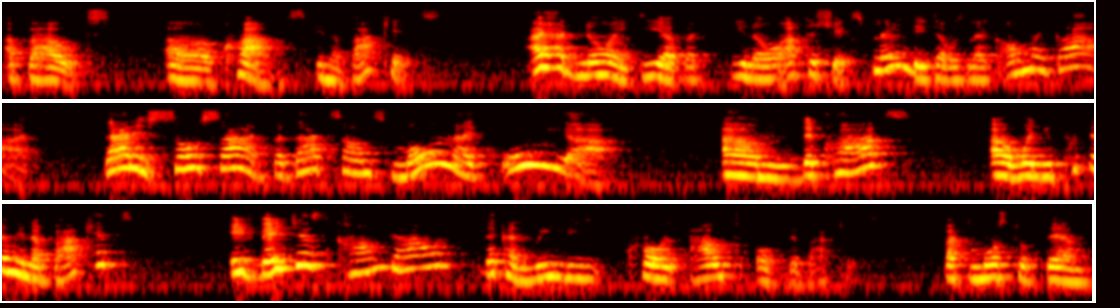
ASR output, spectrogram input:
about uh, crabs in a bucket I had no idea, but you know, after she explained it, I was like, oh my God, that is so sad, but that sounds more like who we are. Um, the crabs, uh, when you put them in a bucket, if they just calm down, they can really crawl out of the bucket. But most of them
